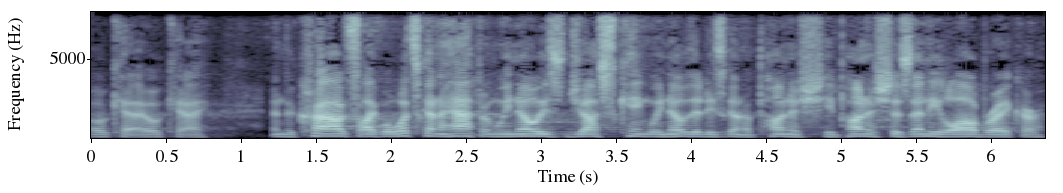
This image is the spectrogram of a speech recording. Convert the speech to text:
okay, okay. And the crowd's like, well, what's going to happen? We know he's just king. We know that he's going to punish. He punishes any lawbreaker.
